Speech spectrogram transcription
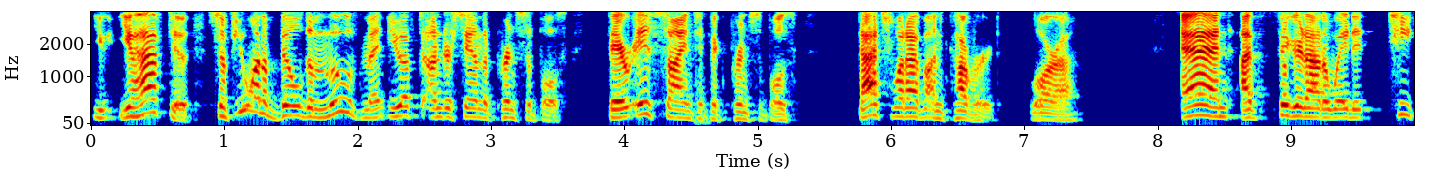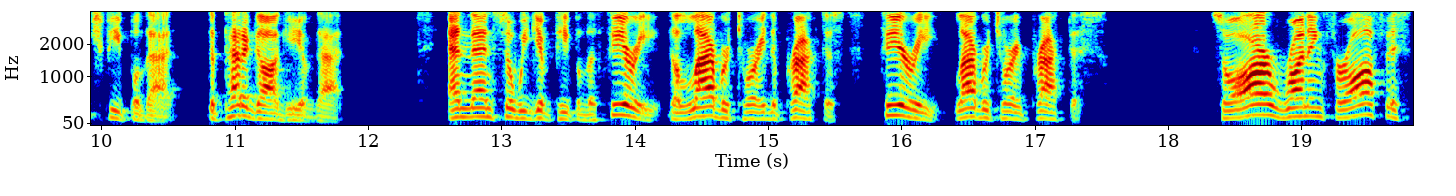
You, you have to. So if you want to build a movement, you have to understand the principles. There is scientific principles. That's what I've uncovered, Laura. And I've figured out a way to teach people that, the pedagogy of that. And then so we give people the theory, the laboratory, the practice, theory, laboratory, practice. So our running for office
